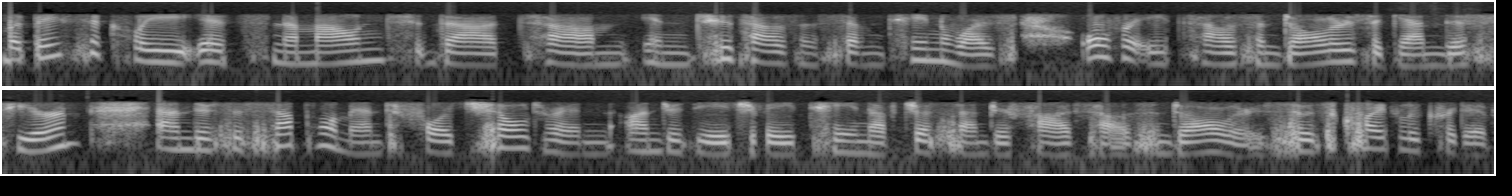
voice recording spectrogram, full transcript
But basically, it's an amount that um, in 2017 was over $8,000 again this year. And there's a supplement for children under the age of 18 of just under $5,000. So it's quite lucrative.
